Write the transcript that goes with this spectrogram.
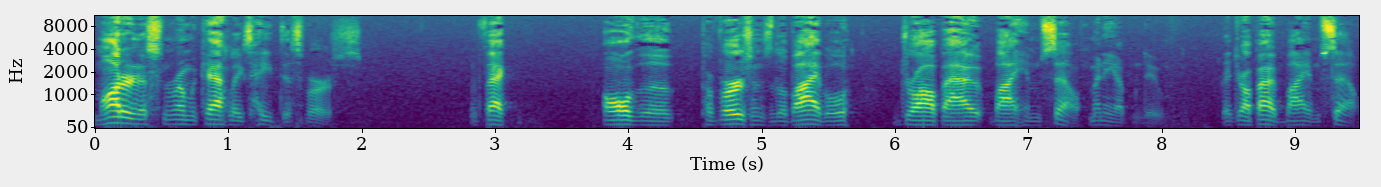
Modernists and Roman Catholics hate this verse. In fact, all the perversions of the Bible drop out by himself. Many of them do. They drop out by himself.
